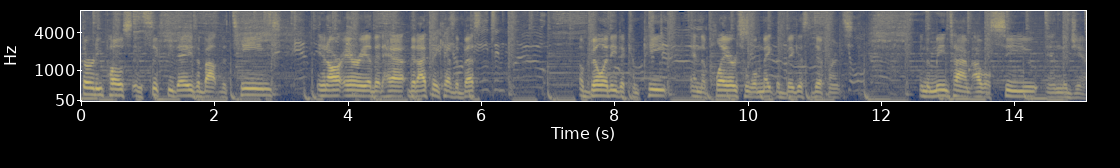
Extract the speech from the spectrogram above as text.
30 posts in 60 days about the teams in our area that have that I think have the best ability to compete and the players who will make the biggest difference. In the meantime, I will see you in the gym.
